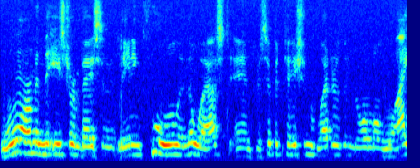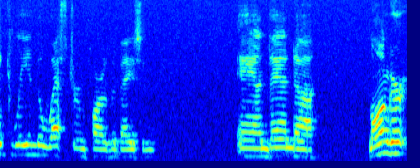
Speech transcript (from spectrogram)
warm in the eastern basin, leaning cool in the west, and precipitation wetter than normal, likely in the western part of the basin. And then uh, longer,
